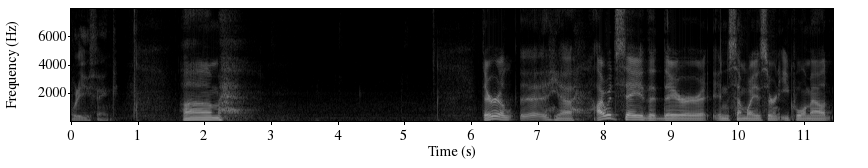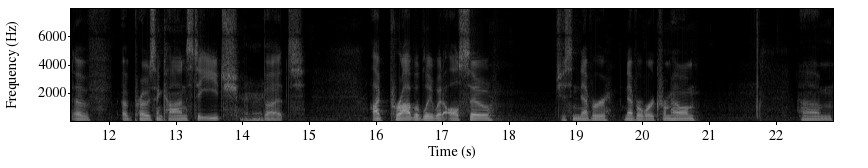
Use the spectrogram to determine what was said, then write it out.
What do you think? Um, there, are, uh, yeah, I would say that there, in some ways, are an equal amount of of pros and cons to each, but I probably would also just never, never work from home. Um,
